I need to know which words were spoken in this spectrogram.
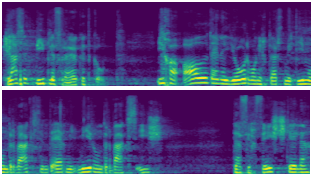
Leset die Bibel, fragt Gott. Ich habe all diese Jahre, wo ich mit ihm unterwegs bin und er mit mir unterwegs ist, darf ich feststellen,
